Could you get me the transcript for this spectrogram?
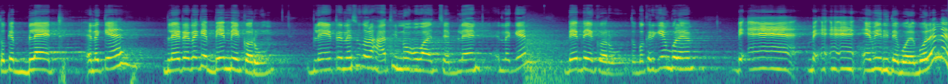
તો કે બ્લેટ એટલે કે બ્લેટ એટલે કે બે બે કરવું બ્લેટ એટલે શું કરવું હાથીનો અવાજ છે બ્લેન્ટ એટલે કે બે બે કરવું તો બકરી કેમ બોલે બે બે એવી રીતે બોલે બોલે ને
